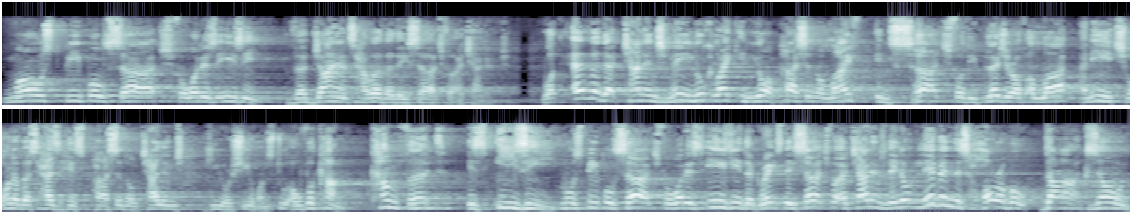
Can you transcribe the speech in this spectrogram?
Most people search for what is easy. The giants, however, they search for a challenge. Whatever that challenge may look like in your personal life, in search for the pleasure of Allah, and each one of us has his personal challenge he or she wants to overcome. Comfort is easy. Most people search for what is easy. The greats, they search for a challenge. They don't live in this horrible, dark zone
